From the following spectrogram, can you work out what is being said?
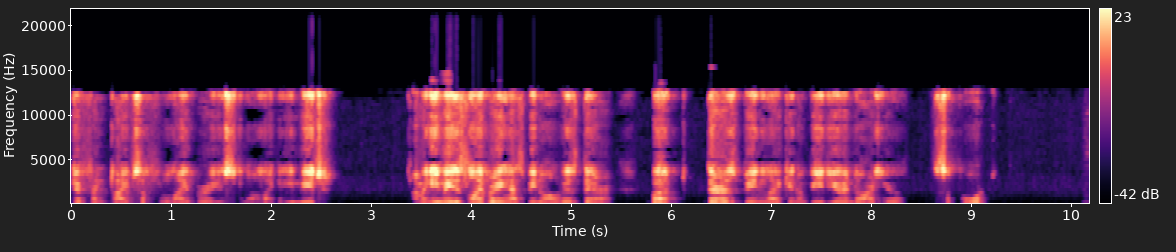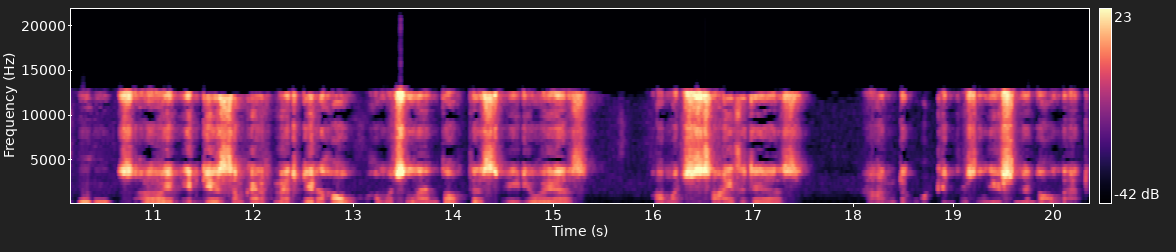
different types of libraries, you know, like image. I mean, images library has been always there, but there has been like, you know, video and audio support. Mhm. So it, it gives some kind of metadata, how, how much length of this video is, how much size it is, and what kind of resolution and all that.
